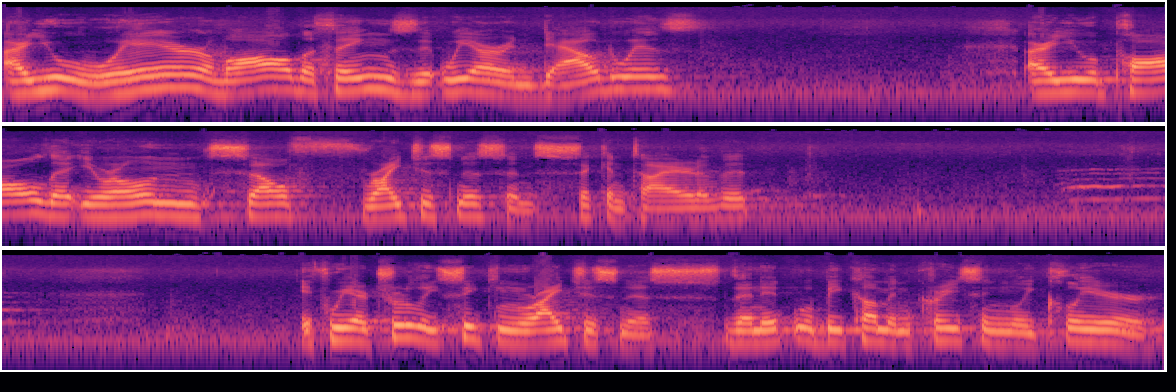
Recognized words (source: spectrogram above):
Are you aware of all the things that we are endowed with? Are you appalled at your own self righteousness and sick and tired of it? If we are truly seeking righteousness, then it will become increasingly clear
